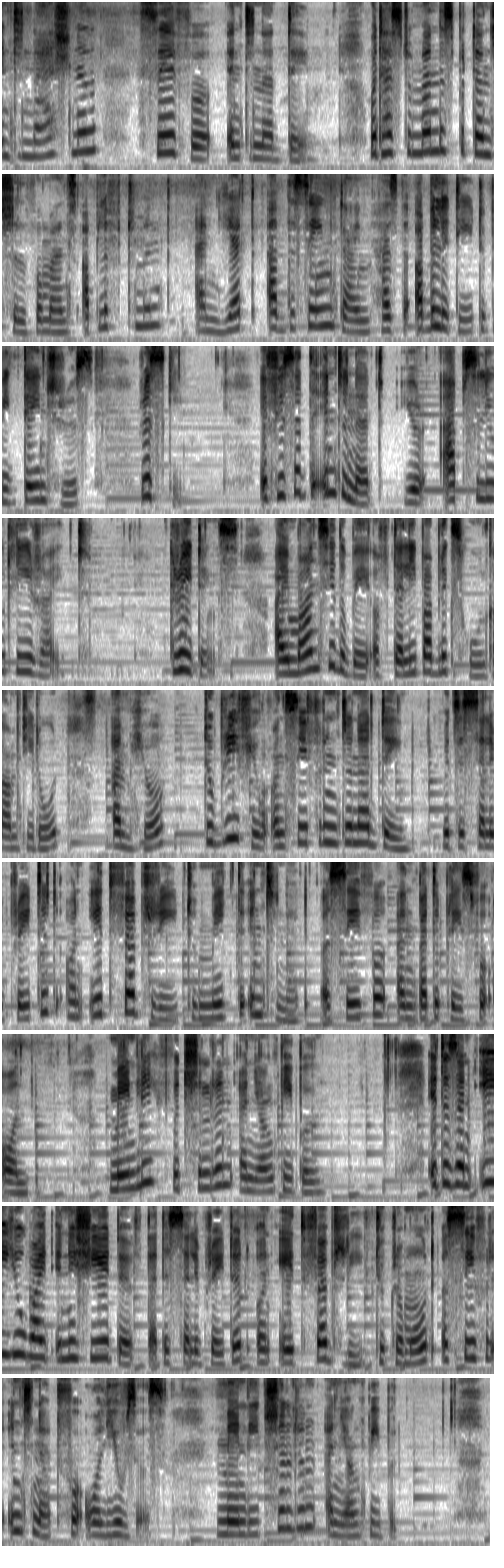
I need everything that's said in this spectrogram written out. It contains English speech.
International Safer Internet Day, which has tremendous potential for man's upliftment and yet at the same time has the ability to be dangerous, risky. If you said the internet, you're absolutely right. Greetings, I'm Mansi Dubey of Delhi Public School, Kamptee Road. I'm here to brief you on Safer Internet Day, which is celebrated on 8th February to make the internet a safer and better place for all, mainly for children and young people. It is an EU wide initiative that is celebrated on 8th February to promote a safer internet for all users, mainly children and young people.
